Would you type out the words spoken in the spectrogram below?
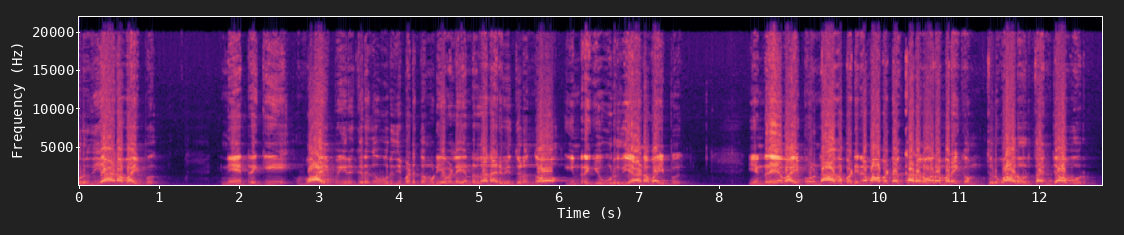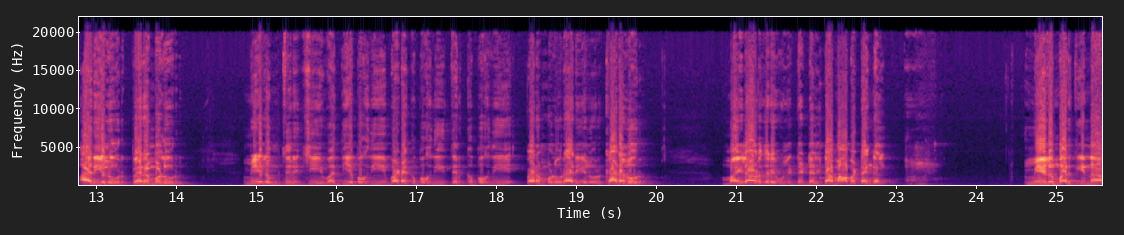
உறுதியான வாய்ப்பு. நேற்றைக்கு வாய்ப்பு இருக்கிறது உறுதிப்படுத்த முடியவில்லை என்றுதான் அறிவித்திருந்தோம். இன்றைக்கு உறுதியான வாய்ப்பு. இன்றைய வாய்ப்பு நாகப்பட்டினம் மாவட்ட கடலோரம் வரைக்கும் திருவாரூர் தஞ்சாவூர் அரியலூர் பெரம்பலூர். மேலும் திருச்சி மத்திய பகுதி வடக்கு பகுதி தெற்கு பகுதி பெரம்பலூர் அரியலூர் கடலூர். மயிலாடுதுறை உள்ளிட்ட டெல்டா மாவட்டங்கள். மேலும் பார்த்தீங்கன்னா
